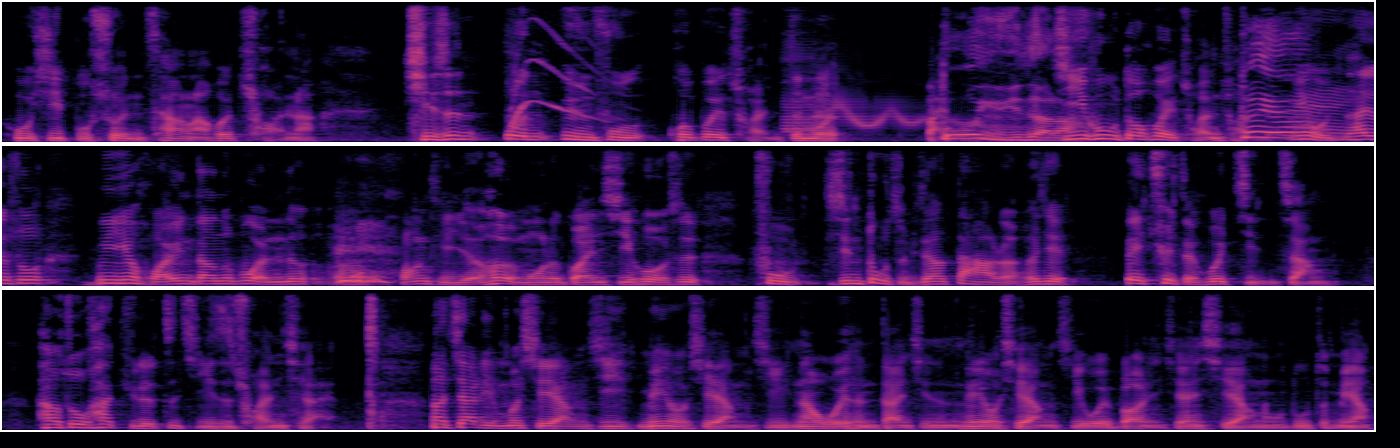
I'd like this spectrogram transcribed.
呼吸不顺畅啦，会喘啦？其实问孕妇会不会喘，真的多余的了，几乎都会喘喘。对啊，因为我他就说，因为怀孕当中不管是黄体荷尔蒙的关系，或者是腹已经肚子比较大了，而且被确诊会紧张。他说他觉得自己一直喘起来，那家里有没有血氧机？没有血氧机，那我也很担心。没有血氧机，我也不知道你现在血氧浓度怎么样。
